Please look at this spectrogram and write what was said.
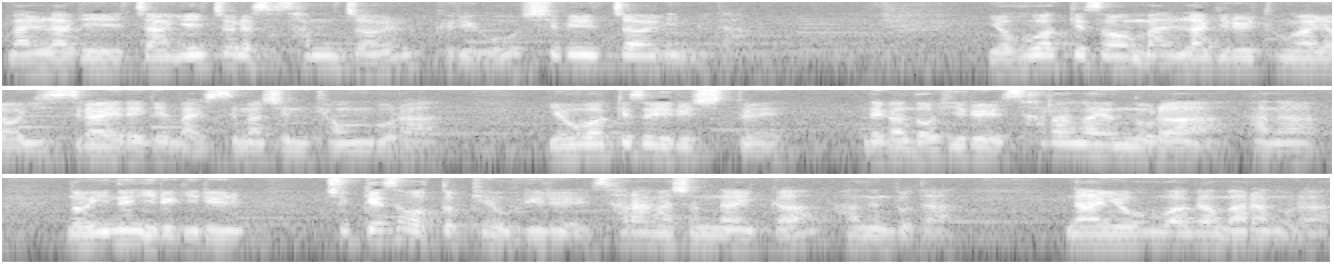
말라기 1장 1절에서 3절 그리고 11절입니다. 여호와께서 말라기를 통하여 이스라엘에게 말씀하신 경고라 여호와께서 이르시되 내가 너희를 사랑하였노라 하나 너희는 이르기를 주께서 어떻게 우리를 사랑하셨나이까 하는도다. 나 여호와가 말하노라.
